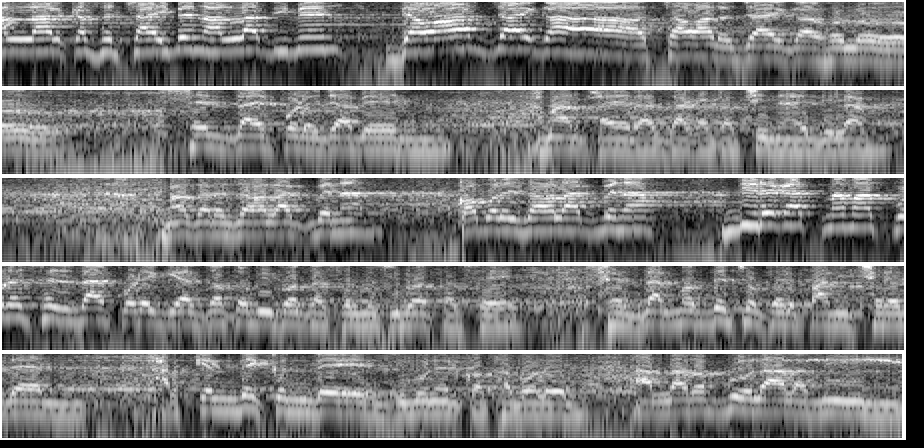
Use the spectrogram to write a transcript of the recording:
আল্লাহর কাছে চাইবেন, আল্লাহ দিবেন, দেওয়ার জায়গা, চাওয়ার জায়গা হলো সেজদায় পড়ে যাবেন। আমার ভাইয়েরা জায়গাটা চিনাই দিলাম। মাজারে যাওয়া লাগবে না, কবরে যাওয়া লাগবে না। নামাজ পড়ে পড়ে গিয়া যত বিপদ আছে, মুসিবত আছে মধ্যে চোখের পানি ছেড়ে দেন। আর কেন্দে কেন্দে জীবনের কথা বলেন, আল্লাহ রব্বুল আলামিন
